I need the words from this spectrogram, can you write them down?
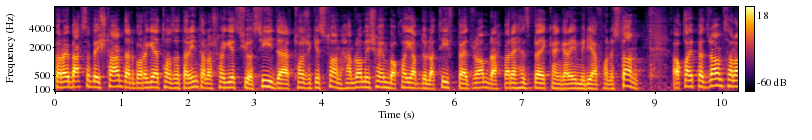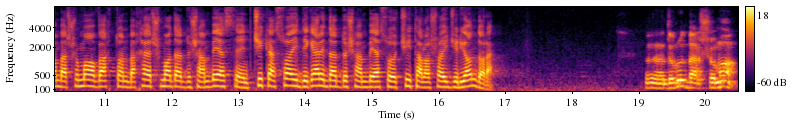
برای بحث بیشتر درباره تازه ترین تلاش های سیاسی در تاجیکستان همراه می شویم با آقای عبداللطیف پدرام رهبر حزب کنگره ملی افغانستان. آقای پدرام سلام بر شما وقتتان بخیر. شما در دوشنبه هستین. چی کسای دیگری در دوشنبه است و چی تلاش های جریان داره درود بر شما.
